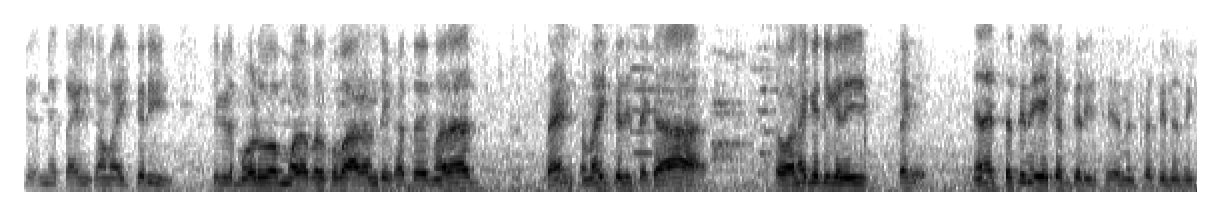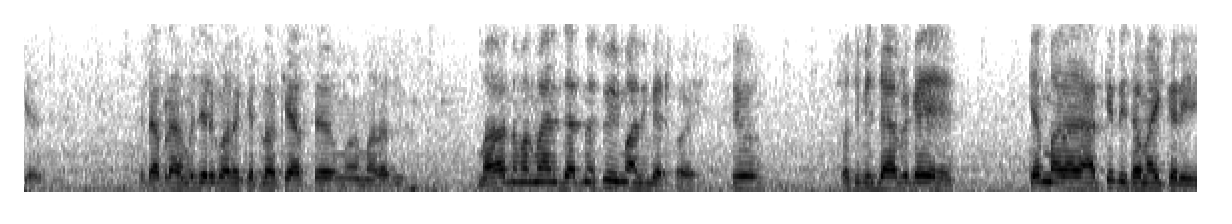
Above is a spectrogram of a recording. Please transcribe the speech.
મેં ત્રણ સમાયિક કરી. એટલે મોડું મોડા પર ખૂબ આરામ દેખાતો હોય. મહારાજ, ત્રણ સમાયિક કરી તે કે હા, તો આને કેટલી કરી? એને થતી નહીં, એક જ કરી છે અને થતી નથી કે. એટલે આપણે સમજીએ કોને કેટલો કેપ છે મહારાજ મહારાજ મનમાં એની જાતને શું માની બેઠો હોય? શું? પછી બિંદા આપણે કહીએ, કેમ મહારાજ, આજ કેટલી સમાયિક કરી?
